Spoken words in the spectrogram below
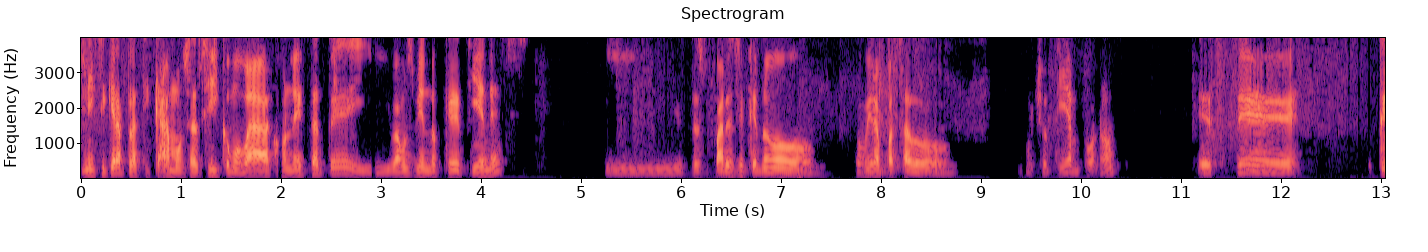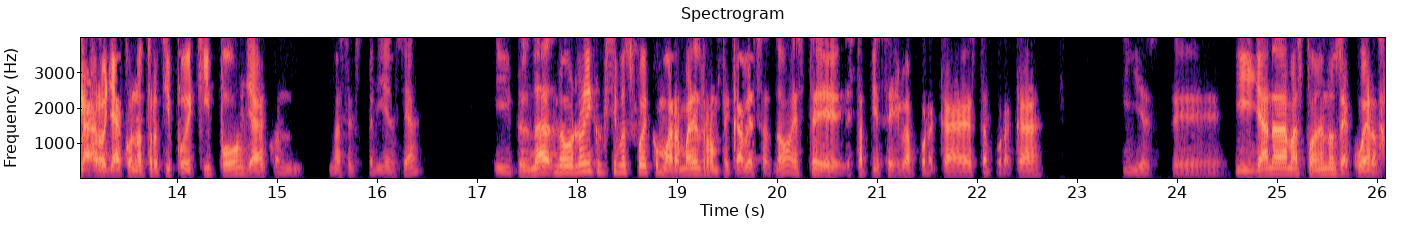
ni siquiera platicamos así como va, conéctate y vamos viendo qué tienes. Y pues parece que no hubiera pasado mucho tiempo, ¿no? Este, claro, ya con otro tipo de equipo, ya con más experiencia, y pues nada, lo, lo, único que hicimos fue como armar el rompecabezas, ¿no? Este, esta pieza iba por acá, esta por acá, y este, y ya nada más ponernos de acuerdo,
